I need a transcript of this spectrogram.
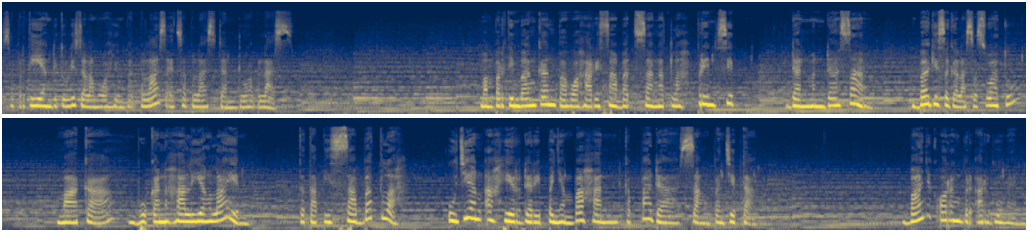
Seperti yang ditulis dalam Wahyu 14 ayat 11 dan 12 mempertimbangkan bahwa hari Sabat sangatlah prinsip dan mendasar bagi segala sesuatu, maka bukan hal yang lain, tetapi Sabatlah ujian akhir dari penyembahan kepada Sang Pencipta. Banyak orang berargumen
